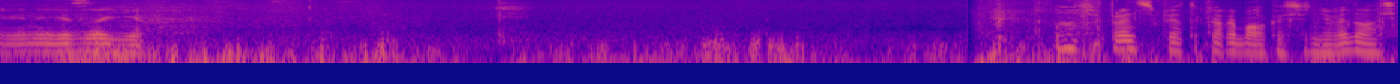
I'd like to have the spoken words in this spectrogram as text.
І він її заїв. Ну, В принципі, така рибалка сьогодні видалася.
